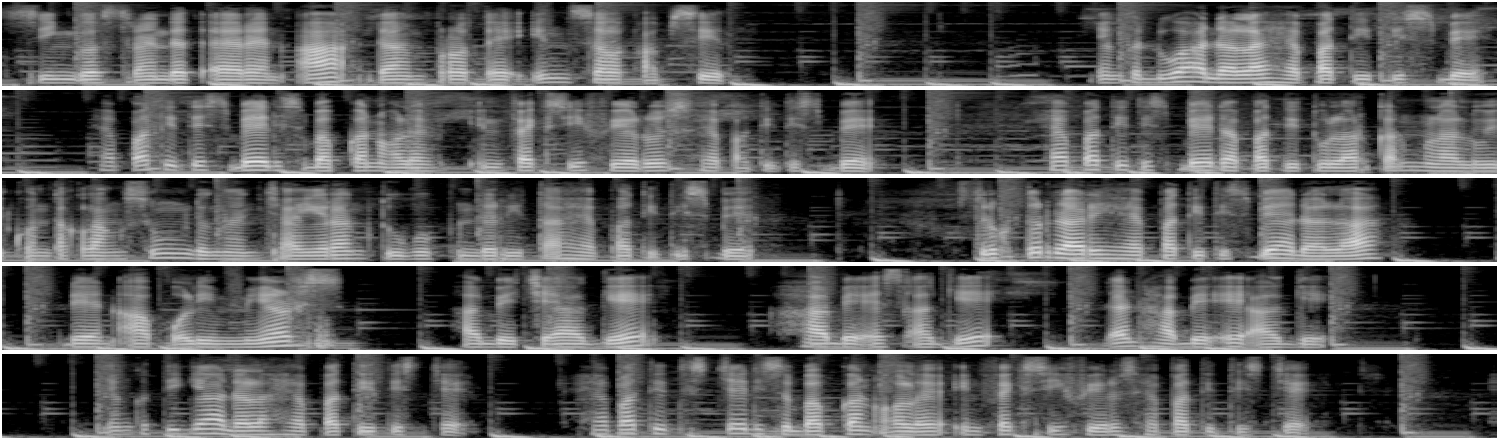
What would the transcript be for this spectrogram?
single-stranded RNA dan protein sel kapsid. Yang kedua adalah hepatitis B. Hepatitis B disebabkan oleh infeksi virus hepatitis B. Hepatitis B dapat ditularkan melalui kontak langsung dengan cairan tubuh penderita hepatitis B. Struktur dari hepatitis B adalah DNA polymers, HBCAG, HBsAg, dan HBeAg. Yang ketiga adalah hepatitis C. Hepatitis C disebabkan oleh infeksi virus hepatitis C.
